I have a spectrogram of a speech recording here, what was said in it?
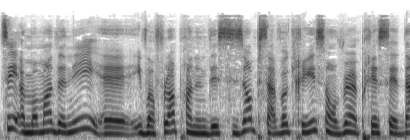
tu sais, à un moment donné, euh, il va falloir prendre une décision puis ça va créer si on veut un précédent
